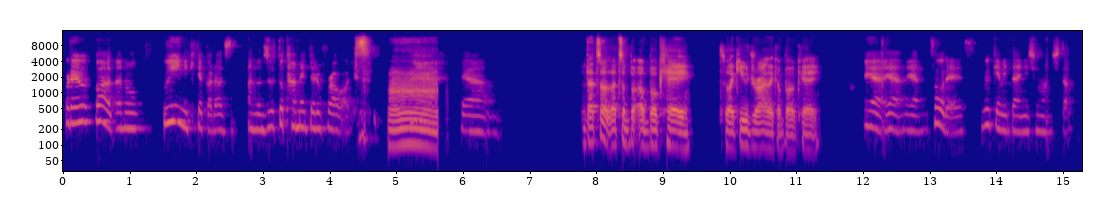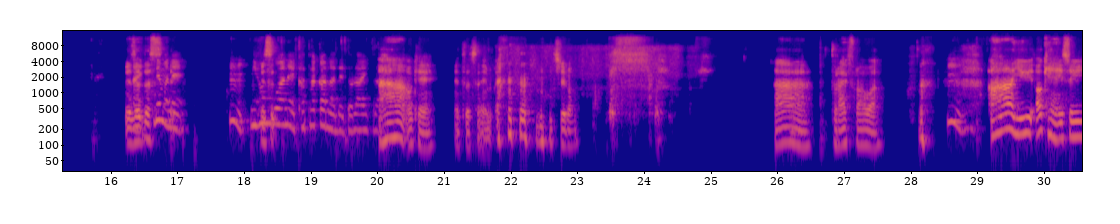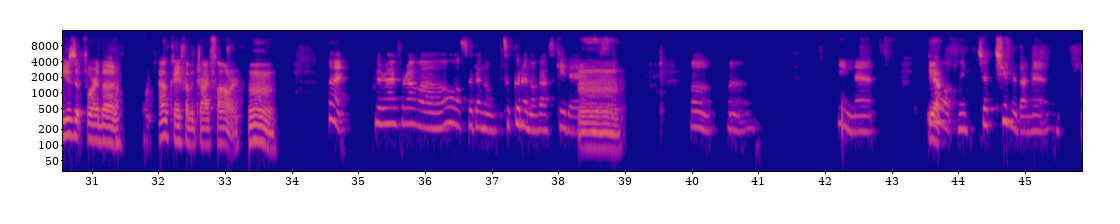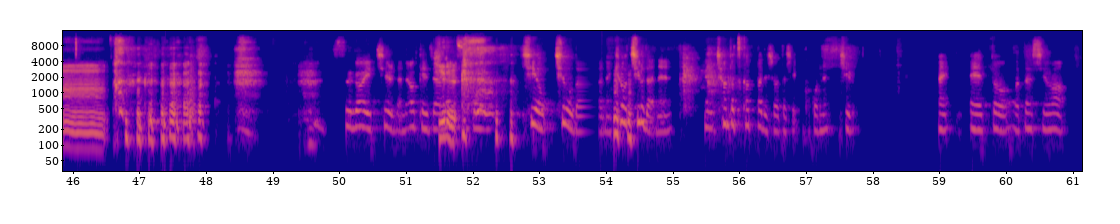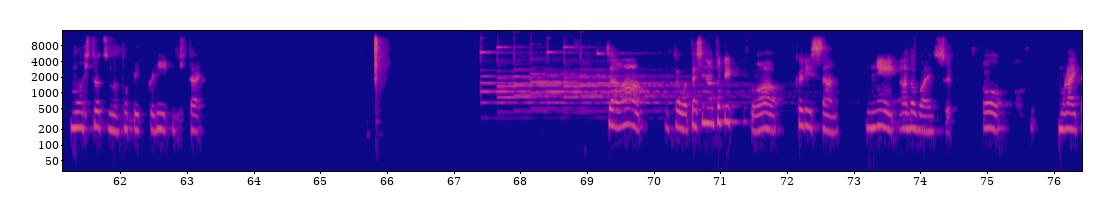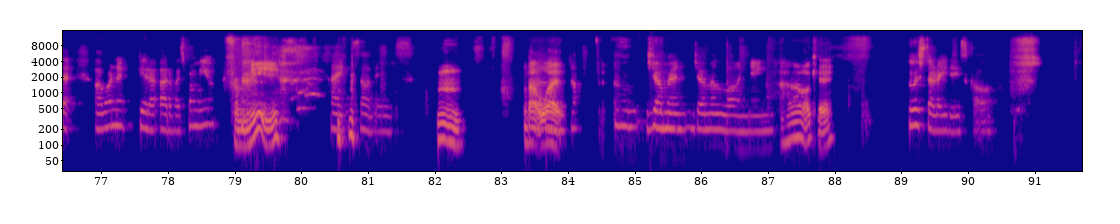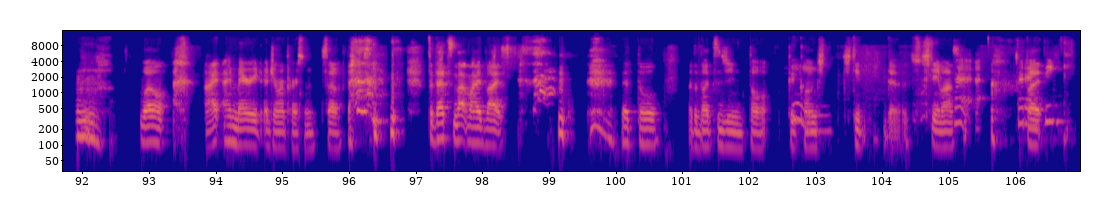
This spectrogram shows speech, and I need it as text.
これは、あの、ウィーンに来てからずあのずっと貯めてるフラワーです。 Mm. いや、 That's a that's a, bu- a bouquet. So like you dry like a bouquet. いやいやいや、そうです。ブケみたいにしました。 Is はい it this? でもね、 うん、日本語はね、カタカナでドライフラワ Ah, okay. It's the same. もちろん。ah, dry flower. ー。うん。Ah, you okay? So you use it for the okay for the dry flower. Hmm. はい。ドライフラワーをするの、作るのが好きです。Mm. うん、うん。いいね。日めっちゃチルだね。Mm. すごいチルだね。OK、じゃあ、チルチル、チルだね。今日チルだね。ねちゃんと使ったでしょ、私。ここね、チル。はい。えっ、と、私はもう一つのトピックに行きたい。じゃあ、えっと、私のトピックは、クリスさんにアドバイスをもらいたい。I wanna get an advice from you. From me? はい、そうです。 Hmm. About うん what? あうん German, German learning. Oh, okay. どうしたらいいですか Mm. Well, I I married a German person, so but that's not my advice. えっと、あとドイツ人と結婚し してしています。 But, but I But- think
